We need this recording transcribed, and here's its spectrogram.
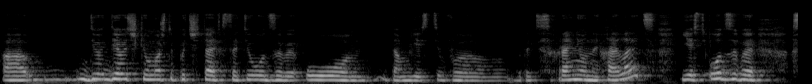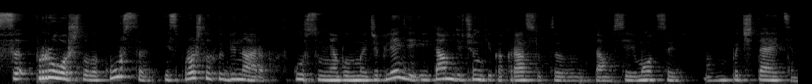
А, девочки, вы можете почитать, кстати, отзывы о... Там есть в вот эти сохраненные highlights, есть отзывы с прошлого курса, из прошлых вебинаров. Курс у меня был Magic Lady, и там девчонки как раз вот э, там все эмоции почитайте.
